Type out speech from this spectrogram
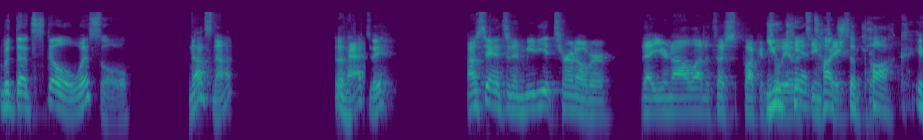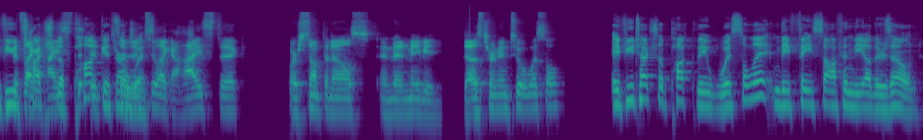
But that's still a whistle. No, it's not. doesn't have to be. I'm saying it's an immediate turnover that you're not allowed to touch the puck until You the other can't team touch takes the control. puck. If you It's touch high the sti- puck, it it's a turns whistle. into like a high stick or something else, and then maybe it does turn into a whistle, if you touch the puck, they whistle it and they face off in the other zone.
